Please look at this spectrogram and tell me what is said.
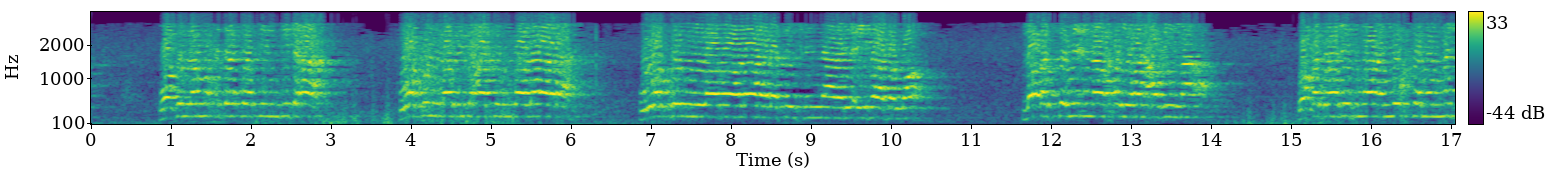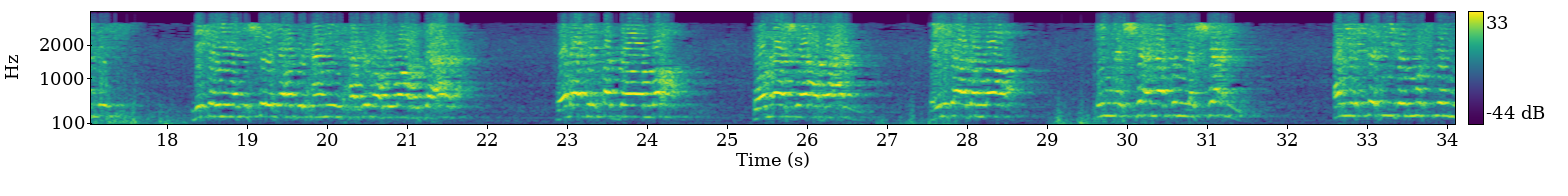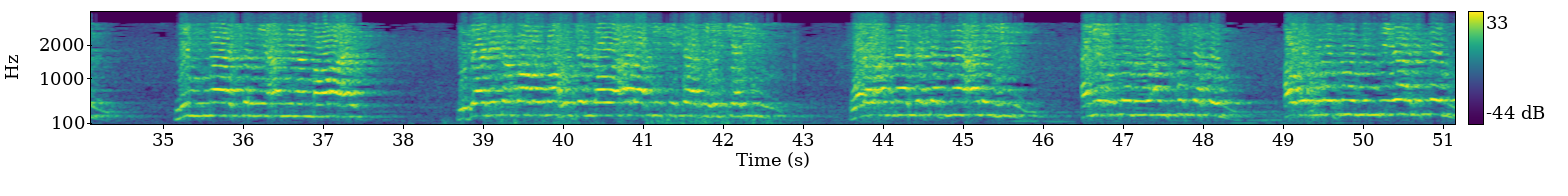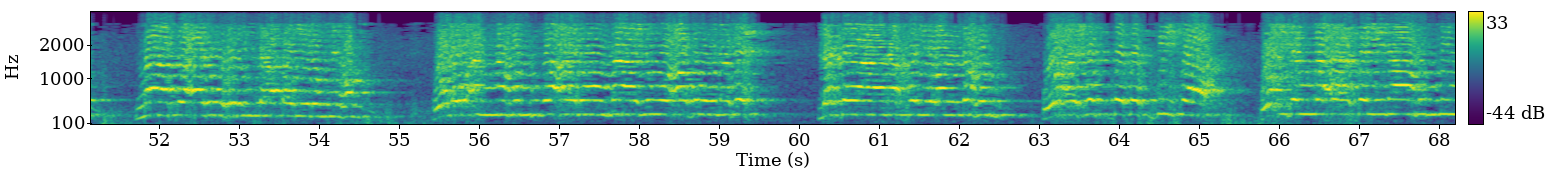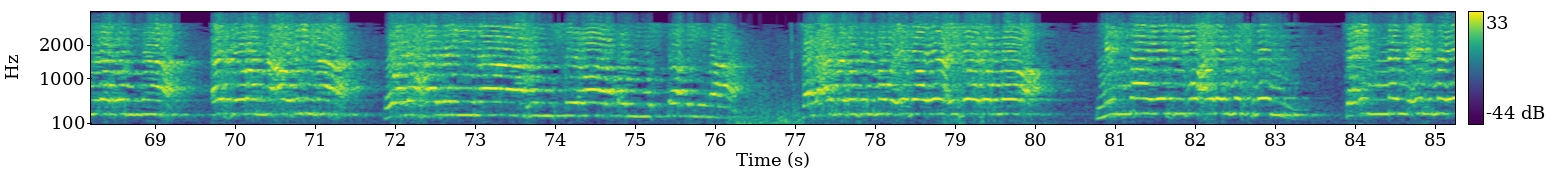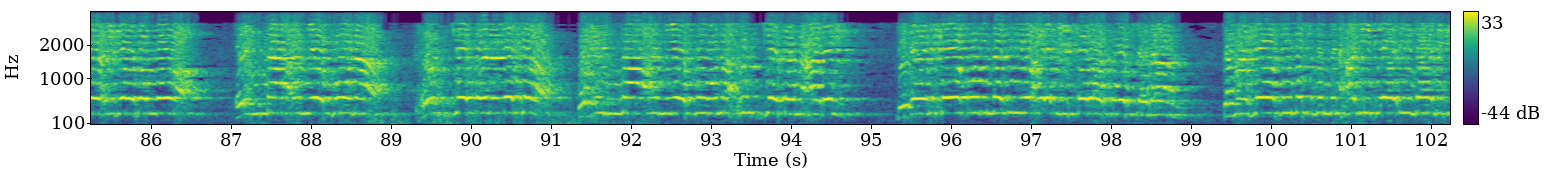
وكل محدثة بدعة وكل بدعة ضلالة وكل ضلالة في النار عباد الله. لقد سمعنا خيرا عظيما وقد أردنا أن يختم المجلس بكلمة الشيخ عبد الحميد حفظه الله تعالى. ولكن قدر الله وما شاء فعل. عباد الله إن الشأن كل الشأن أن يستفيد المسلم مما سمع من المواعظ. لذلك قال الله جل وعلا في كتابه الكريم ولو أنا كتبنا عليهم أن يقتلوا أنفسكم أو يخرجوا من دياركم ما فعلوه إلا قليل منهم. ولو أنهم فعلوا ما يوعظون به لكان خيرا لهم وأشد تثبيتا. وإذا لآتيناهم من لدنا أجرا عظيما ولهديناهم صراطا مستقيما. فالعمل بالموعظة يا عباد الله مما يجب على المسلم فإن العلم يا عباد الله إما أن يكون حجة لك وإما أن يكون حجة عليك. لذلك يقول النبي عليه الصلاة والسلام كما جاء في مسلم من حديث أبي مالك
